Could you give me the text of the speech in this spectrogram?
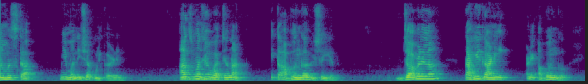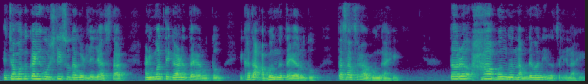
नमस्कार मी मनीषा कुलकर्णी. आज माझ्या वाचनात एका अभंगाविषयी आलं. ज्या वेळेला काही गाणी आणि अभंग ह्याच्यामागं काही गोष्टीसुद्धा घडलेल्या असतात आणि मग ते गाणं तयार होतं एखादा अभंग तयार होतो तसाच हा अभंग आहे. तर हा अभंग नामदेवांनी रचलेला आहे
